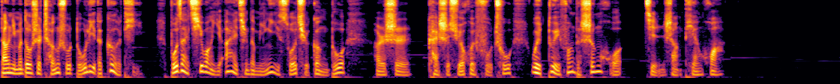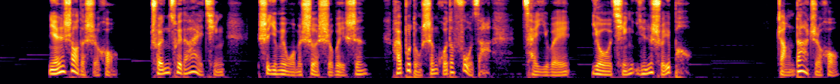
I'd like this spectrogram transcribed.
当你们都是成熟独立的个体，不再期望以爱情的名义索取更多，而是开始学会付出，为对方的生活。锦上添花。年少的时候，纯粹的爱情，是因为我们涉世未深，还不懂生活的复杂，才以为友情饮水饱。长大之后，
